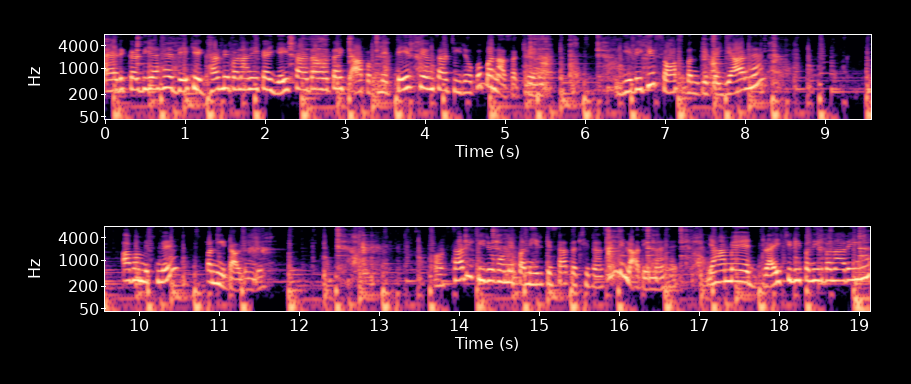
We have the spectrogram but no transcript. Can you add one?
ऐड कर दिया है। देखिए, घर में बनाने का यही फ़ायदा होता है कि आप अपने टेस्ट के अनुसार चीज़ों को बना सकते हैं। ये देखिए, सॉस बन के तैयार है। अब हम इसमें पनीर डाल देंगे। और सारी चीज़ों को हमें पनीर के साथ अच्छी तरह से मिला देना है। यहाँ मैं ड्राई चिली पनीर बना रही हूँ।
